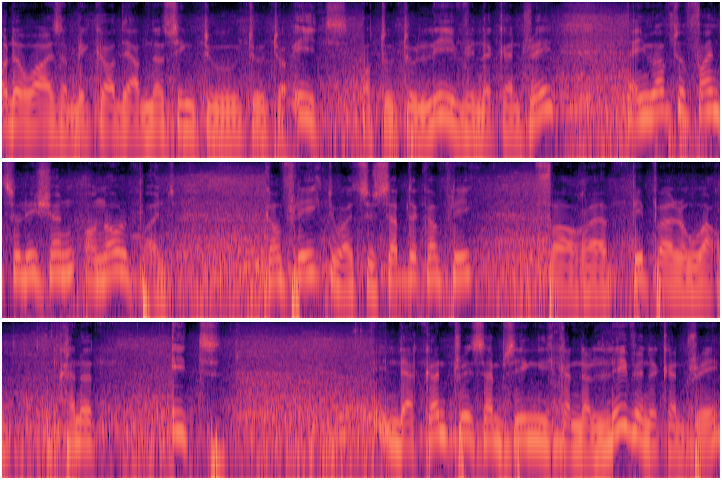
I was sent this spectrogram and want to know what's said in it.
otherwise because they have nothing to, to, to eat or to, to live in the country. And you have to find solution on all points. Conflict was to stop the conflict for uh, people who, are, cannot eat in their country something, you cannot live in the country,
